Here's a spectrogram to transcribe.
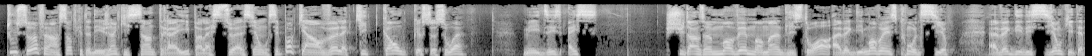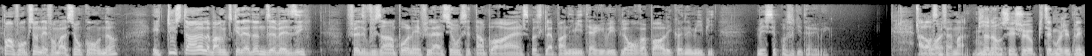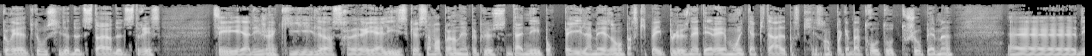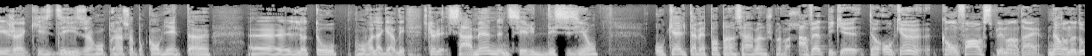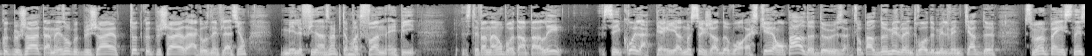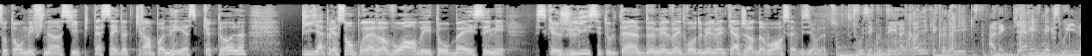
tout ça fait en sorte que tu as des gens qui se sentent trahis par la situation. C'est pas qu'ils en veulent à quiconque que ce soit, mais ils disent je suis dans un mauvais moment de l'histoire, avec des mauvaises conditions, avec des décisions qui n'étaient pas en fonction de l'information qu'on a. Et tout ce temps-là, la Banque du Canada nous avait dit faites-vous-en pas, l'inflation, c'est temporaire, c'est parce que la pandémie est arrivée, puis là, on repart l'économie, puis... mais c'est pas ça qui est arrivé. Alors, ça fait mal. Non, non, c'est sûr. Puis, tu sais, moi, j'ai plein de courriels plutôt aussi d'auditeurs, d'auditrices. Tu sais, il y a des gens qui, là, se réalisent que ça va prendre un peu plus d'années pour payer la maison parce qu'ils payent plus d'intérêts, moins de capital, parce qu'ils sont pas capables trop tôt de toucher au paiement. Euh, des gens qui se disent on prend ça pour combien de temps? Euh, l'auto on va la garder est-ce que ça amène une série de décisions auquel tu n'avais pas pensé avant, je pense. En fait, puis que tu aucun confort supplémentaire. Non. Ton auto coûte plus cher, ta maison coûte plus cher, tout coûte plus cher à cause de l'inflation, mais le financement, puis t'as pas de fun. Et puis, Stéphane Marion pourrait t'en parler. C'est quoi la période? Moi, c'est ça que j'ai hâte de voir. Est-ce qu'on parle de deux ans? Tu on parle 2023-2024 de tu mets un pince-nez sur ton nez financier puis t'essayes de te cramponner à ce que t'as, là. Puis après ça, on pourrait revoir des taux baisser, mais ce que je lis, c'est tout le temps 2023-2024. J'ai hâte de voir sa vision là-dessus. Vous écoutez La Chronique économique avec Pierre-Yves McSween.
